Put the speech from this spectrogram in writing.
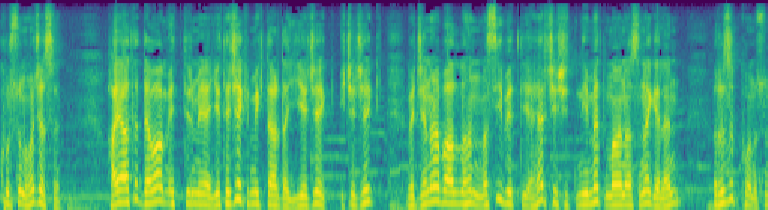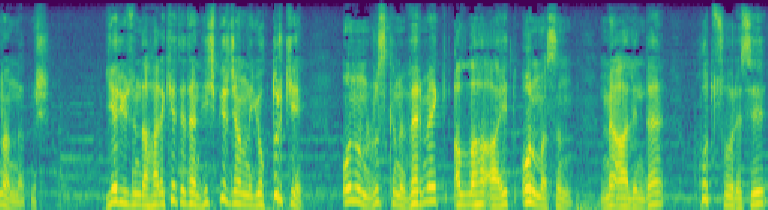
kursun hocası hayatı devam ettirmeye yetecek miktarda yiyecek, içecek ve Cenab-ı Allah'ın nasip ettiği her çeşit nimet manasına gelen rızık konusunu anlatmış. Yeryüzünde hareket eden hiçbir canlı yoktur ki onun rızkını vermek Allah'a ait olmasın mealinde Hud suresi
